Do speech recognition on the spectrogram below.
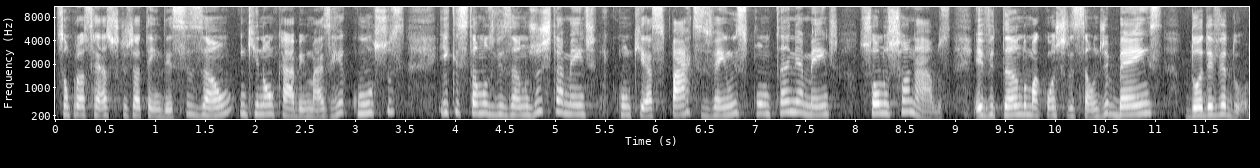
São processos que já têm decisão, em que não cabem mais recursos e que estamos visando justamente com que as partes venham espontaneamente solucioná-los, evitando uma construção de bens do devedor.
